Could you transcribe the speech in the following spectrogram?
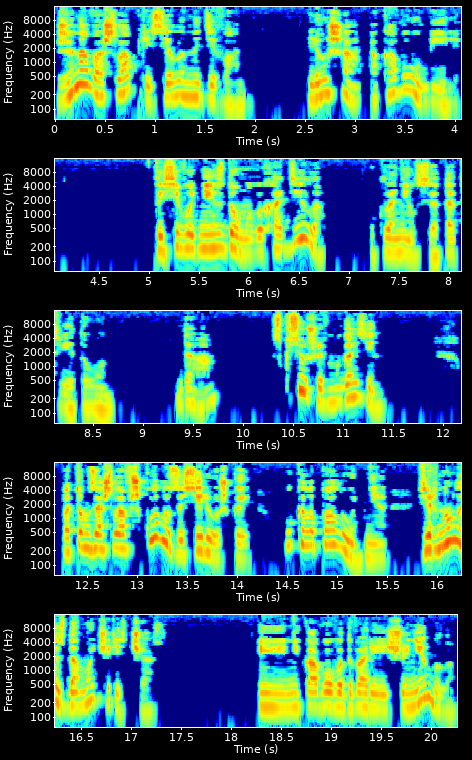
Жена вошла, присела на диван. — Леша, а кого убили? — Ты сегодня из дома выходила? — уклонился от ответа он. — Да, с Ксюшей в магазин. Потом зашла в школу за Сережкой около полудня, вернулась домой через час. И никого во дворе еще не было?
